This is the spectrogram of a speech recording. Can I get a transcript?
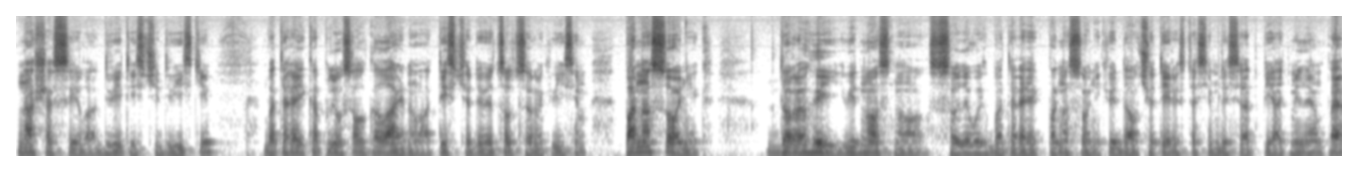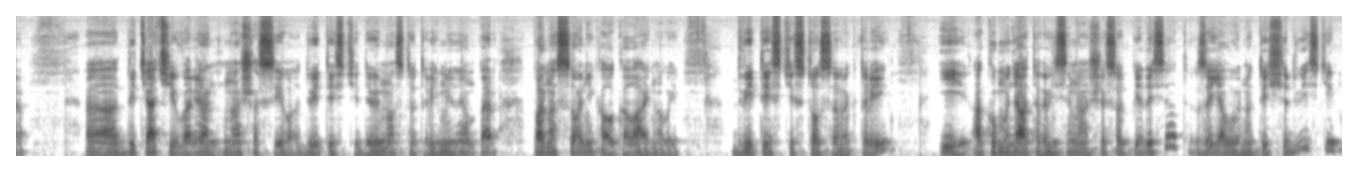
наша сила 2200, батарейка плюс алкалайнова 1948, Panasonic Дорогий відносно сольових батарейок Panasonic віддав 475 мА. Е, Дитячий варіант Наша сила 2093 мА. Panasonic алкалайновий 2143. І акумулятор 18650 заявлено 1200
